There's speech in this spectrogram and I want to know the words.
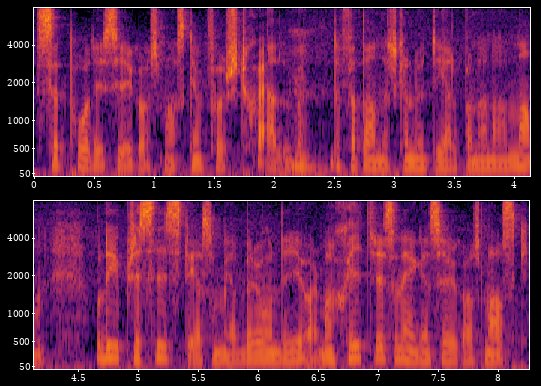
Sätt på dig syrgasmasken först själv. Mm. Därför att annars kan du inte hjälpa någon annan. Och det är ju precis det som medberoende gör. Man skiter i sin egen syrgasmask,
